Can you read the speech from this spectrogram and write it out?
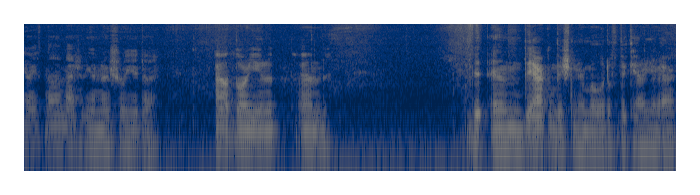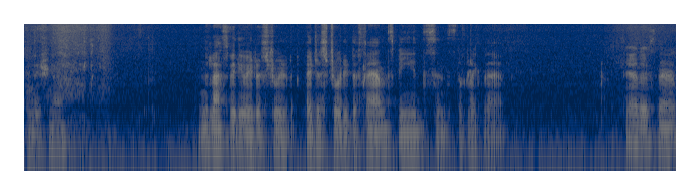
guys, now I'm actually gonna show you the outdoor unit and the, and the air conditioner mode of the carrier air conditioner. In the last video I just showed I just showed you the fan speeds and stuff like that. Yeah, there's that.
